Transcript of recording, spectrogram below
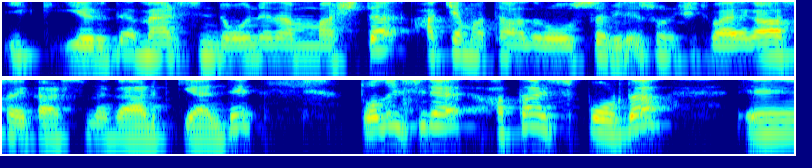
ilk yarıda Mersin'de oynanan maçta. Hakem hataları olsa bile sonuç itibariyle Galatasaray karşısında galip geldi. Dolayısıyla Hatay Spor'da e,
